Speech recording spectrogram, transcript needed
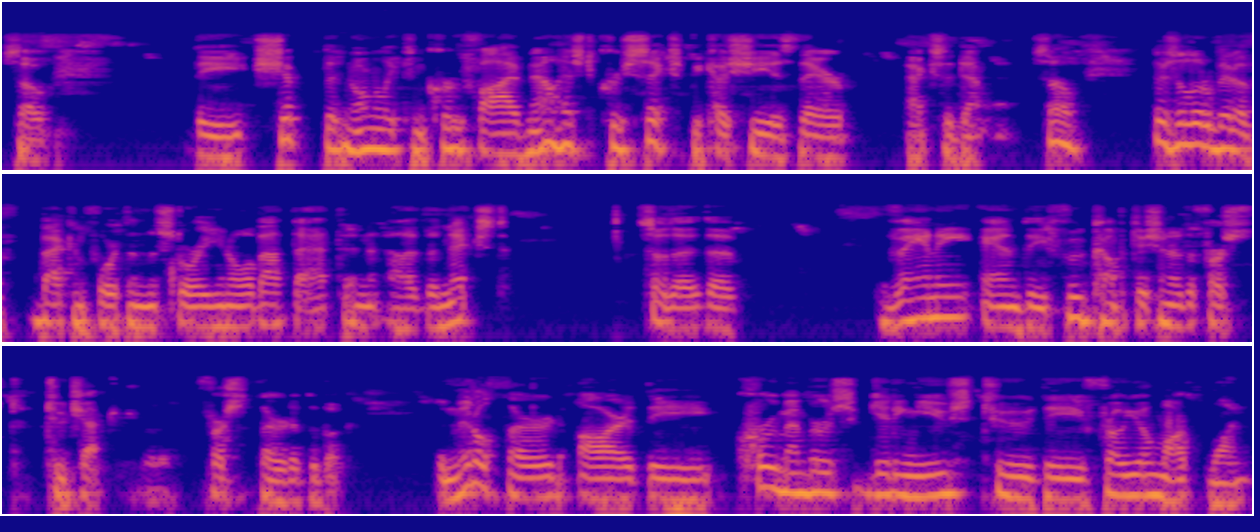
So the ship that normally can crew five now has to crew six because she is there accidentally. So there's a little bit of back and forth in the story, you know, about that. And uh, the next, so the the Vannie and the food competition are the first two chapters, first third of the book. The middle third are the crew members getting used to the Froyo Mark One,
